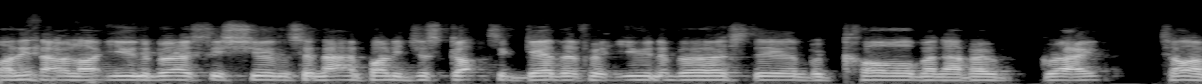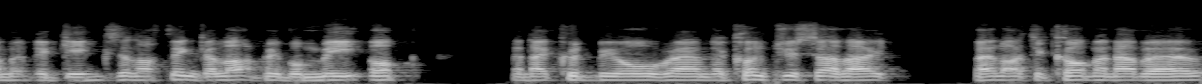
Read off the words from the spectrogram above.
I think they were like university students and that, and probably just got together for at university and would come and have a great time at the gigs. And I think a lot of people meet up and they could be all around the country. So they they like to come and have a,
